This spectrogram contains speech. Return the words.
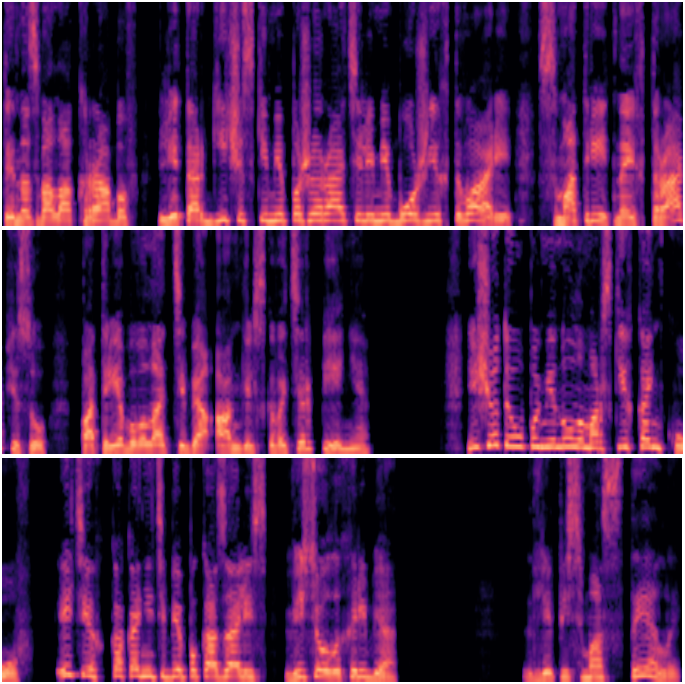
Ты назвала крабов летаргическими пожирателями божьих тварей, смотреть на их трапезу потребовало от тебя ангельского терпения. Еще ты упомянула морских коньков, этих, как они тебе показались, веселых ребят. Для письма Стеллы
